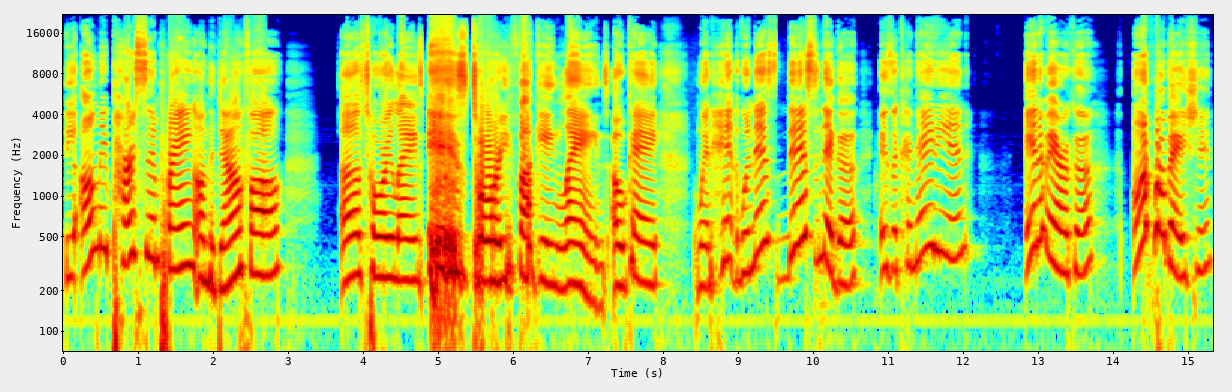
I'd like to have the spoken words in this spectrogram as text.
the only person praying on the downfall of Tory Lanez is Tory fucking Lanez, okay? When hit when this this nigga is a Canadian in America on probation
